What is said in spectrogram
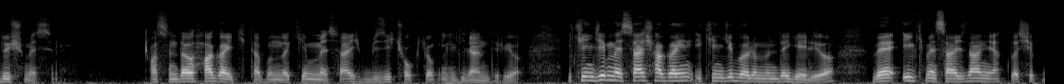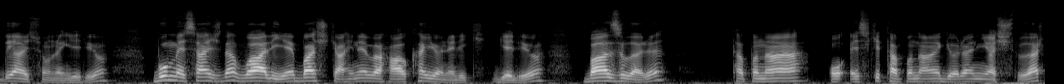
düşmesin. Aslında Hagay kitabındaki mesaj bizi çok çok ilgilendiriyor. İkinci mesaj Hagay'ın ikinci bölümünde geliyor ve ilk mesajdan yaklaşık bir ay sonra geliyor. Bu mesaj da valiye, başkahine ve halka yönelik geliyor. Bazıları tapınağa, o eski tapınağa gören yaşlılar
